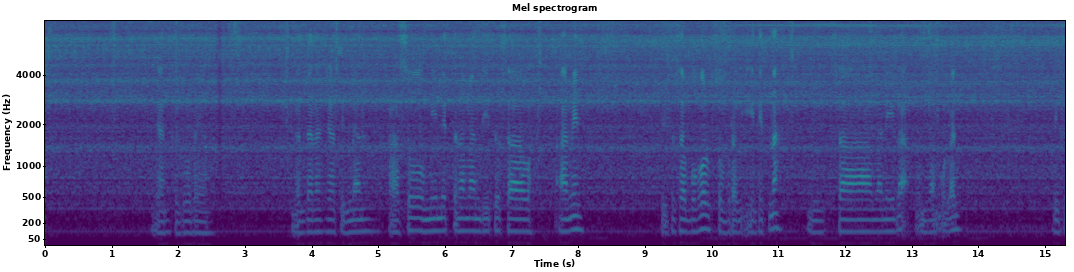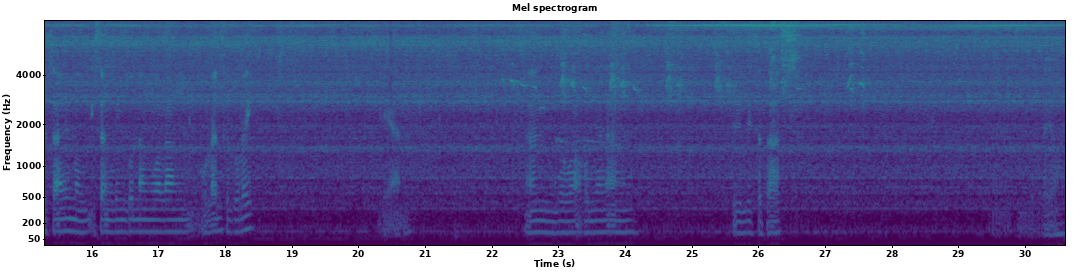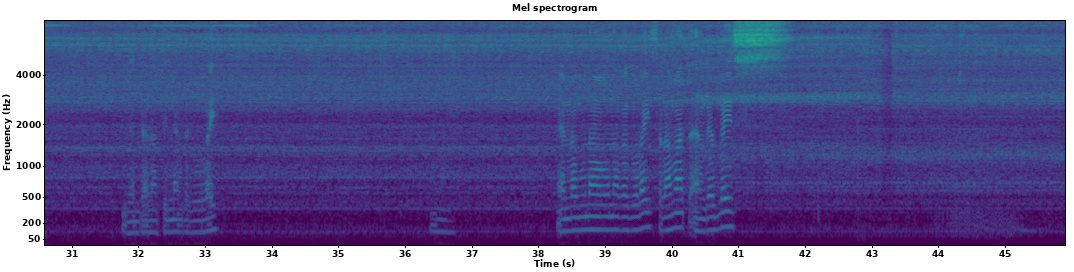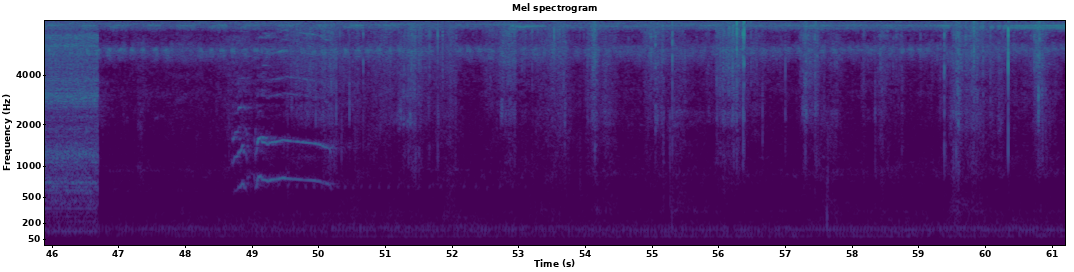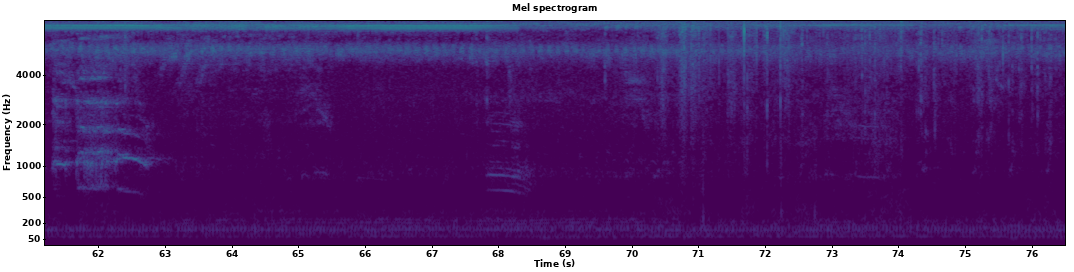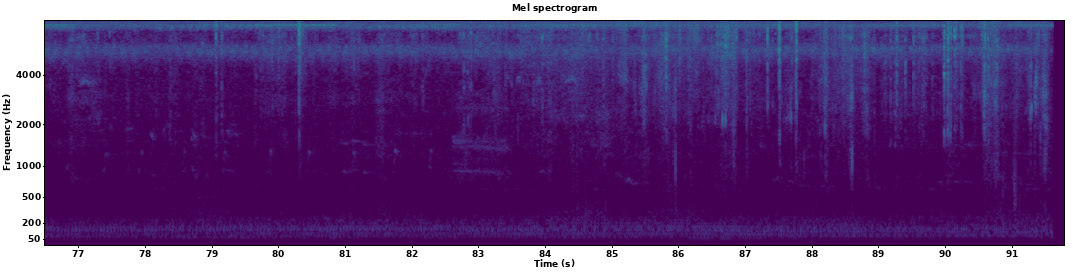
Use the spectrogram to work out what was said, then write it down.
Yan kagulay yan ganda na siya tignan. Kaso uminit na naman dito sa amin. Dito sa Bohol sobrang init na. Sa Manila sobrang ulan dito sa amin mag isang linggo nang walang ulan kagulay ayan yan gawa ko niya ng trili sa taas ayan ganda natin yan kagulay Hmm. Yan lang muna muna kagulay. Salamat and God bless.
